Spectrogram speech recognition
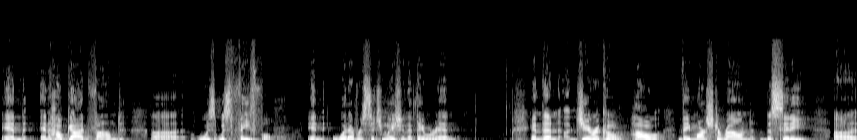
and, and how God found, uh, was, was faithful in whatever situation that they were in. And then Jericho, how they marched around the city uh,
